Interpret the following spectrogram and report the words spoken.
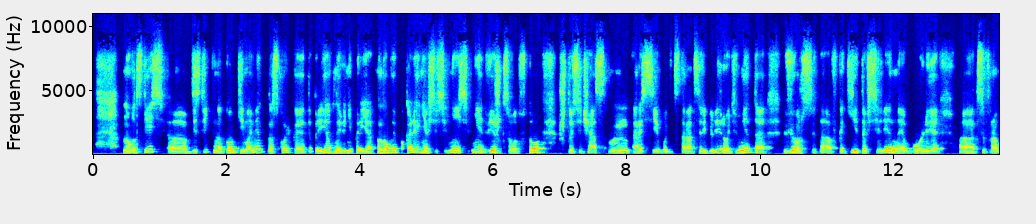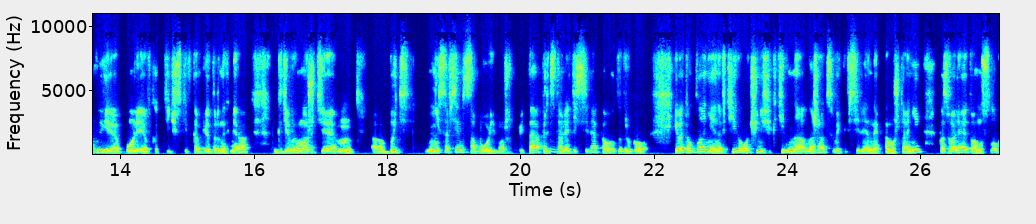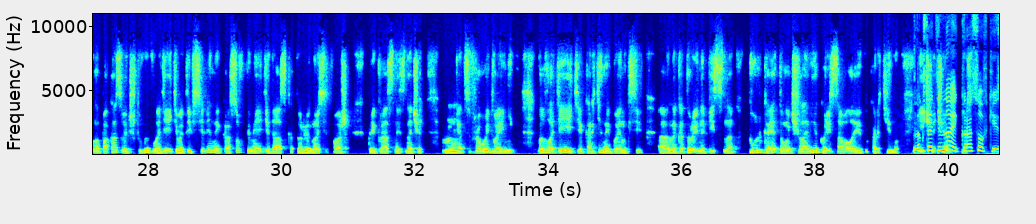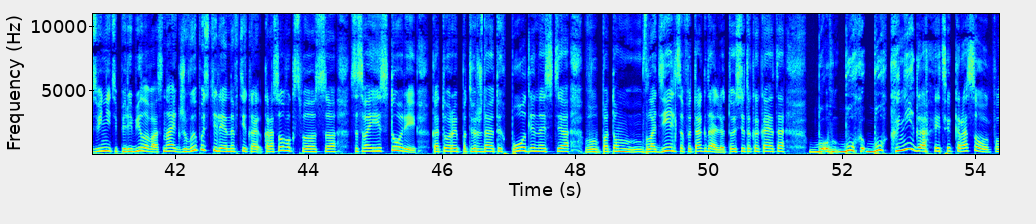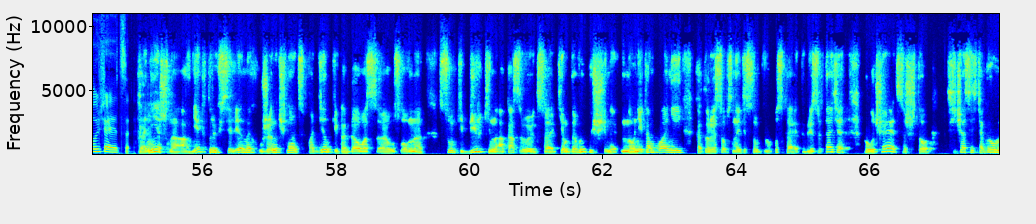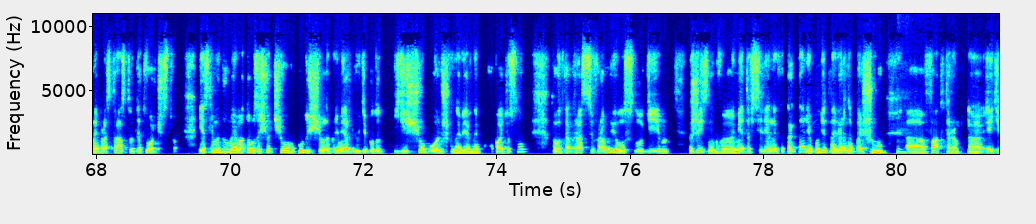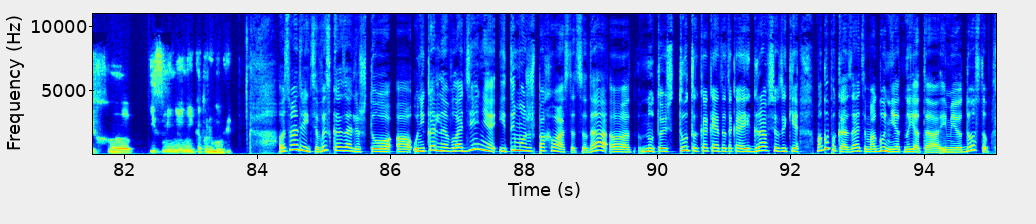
Но вот здесь э, действительно тонкий момент, насколько это приятно или неприятно. Новые поколения все сильнее и сильнее движутся вот в то, что сейчас м, Россия будет стараться регулировать в метаверсы, да, в какие-то вселенные более э, цифровые, более фактически в компьютерных мирах, где вы можете э, быть не совсем собой, может быть, да, представлять из себя кого-то другого. И в этом плане NFT очень эффективно ложатся в эти вселенные, потому что они позволяют вам условно показывать, что вы владеете в этой вселенной кроссовками Adidas, которые носит ваш прекрасный, значит, цифровой двойник. Вы владеете картиной Бэнкси, э, на которой написано «Только этому человеку рисовала эту картину». Ну, кстати, Nike часто... кроссовки, извините, перебила вас. Nike же выпустили NFT кроссовок с, с, со своей историей, которые подтверждают их подлинность, э, потом владельцев и так далее. То есть это какая-то бух, бух книга этих кроссовок получается. Конечно, а в некоторых вселенных уже начинаются подделки, когда у вас э, условно сумки Биркин оказываются кем-то выпущены, но не компанией, которая, собственно, эти сумки выпускает. И в результате получается, что сейчас есть огромное пространство для творчества. Если мы думаем о том, за счет чего в будущем, например, люди будут еще больше, наверное, покупать услуг, то вот как раз цифровые услуги, жизнь в метавселенных и так далее будет, наверное, большим э, фактором э, этих э, изменений, которые мы увидим. Вот смотрите, вы сказали, что э, уникальное владение, и ты можешь похвастаться, да? Э, ну, то есть тут какая-то такая игра все-таки. Могу показать, а могу нет, но я-то имею доступ.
